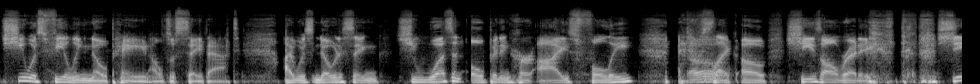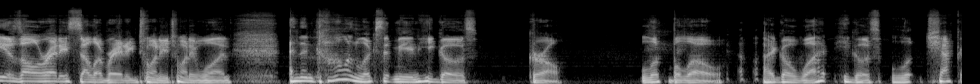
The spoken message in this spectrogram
she was feeling no pain. I'll just say that. I was noticing she wasn't opening her eyes fully. And I was Oh. like, oh, she's already, she is already celebrating 2021. And then Colin looks at me and he goes, girl, look below. I go, what? He goes, look, check,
